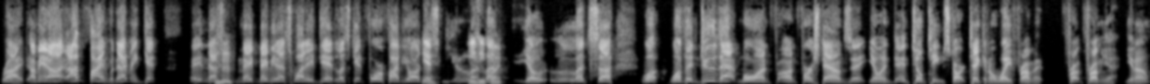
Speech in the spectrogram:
Right. I mean, I, I'm fine with that. I mean, get and that's mm-hmm. may, maybe that's why they did. Let's get four or five yards. Yeah, easy let, play. you know, let's uh, well, well then do that more on on first downs. Uh, you know, and, until teams start taking away from it from from you, you know.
